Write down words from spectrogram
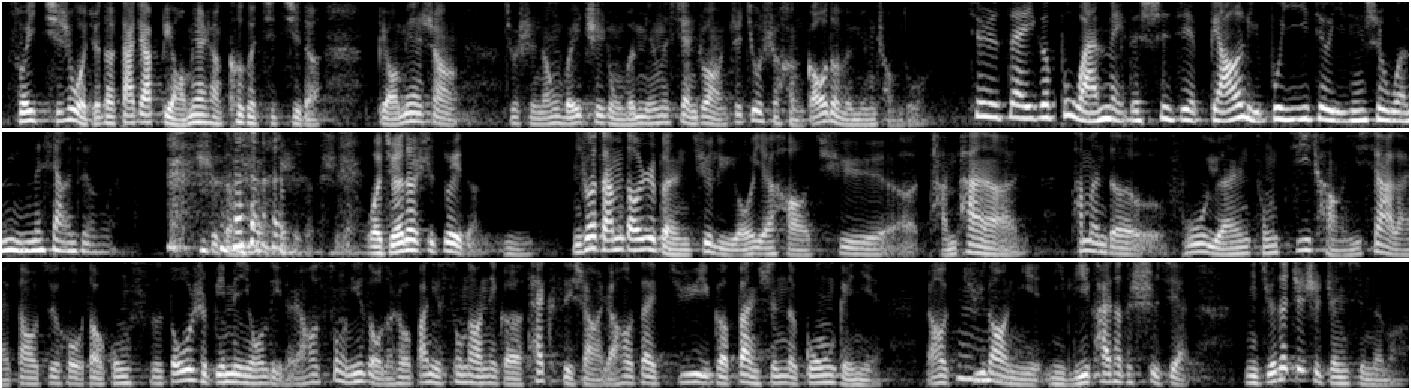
所以其实我觉得大家表面上客客气气的，表面上就是能维持一种文明的现状，这就是很高的文明程度。就是在一个不完美的世界，表里不一就已经是文明的象征了。是的，是的，是的，是的，我觉得是对的。嗯，你说咱们到日本去旅游也好，去呃谈判啊。他们的服务员从机场一下来到最后到公司都是彬彬有礼的，然后送你走的时候把你送到那个 taxi 上，然后再鞠一个半身的躬给你，然后鞠到你你离开他的视线。你觉得这是真心的吗？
